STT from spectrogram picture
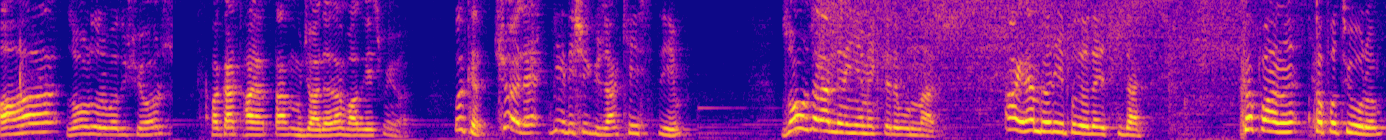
Aha zor duruma düşüyor. Fakat hayattan mücadeleden vazgeçmiyor. Bakın şöyle gelişi güzel kestiğim. Zor dönemlerin yemekleri bunlar. Aynen böyle yapılıyordu eskiden. Kapağını kapatıyorum.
